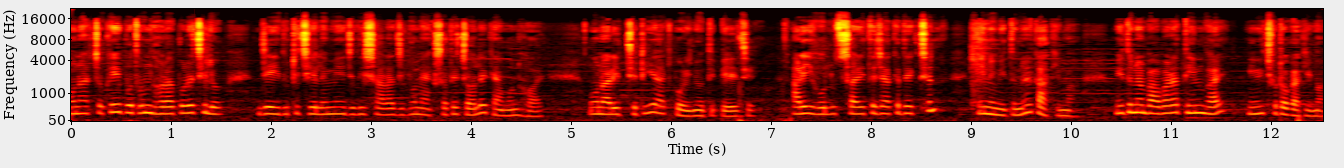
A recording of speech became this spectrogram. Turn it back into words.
ওনার চোখেই প্রথম ধরা পড়েছিল যে এই দুটি ছেলে মেয়ে যদি সারা জীবন একসাথে চলে, কেমন হয়? ওনার ইচ্ছেটি আজ পরিণতি পেয়েছে। আর এই হলুদ শাড়িতে যাকে দেখছেন, ইনি মিথুনের কাকিমা। মিথুনের বাবারা তিন ভাই, ইনি ছোট কাকিমা।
